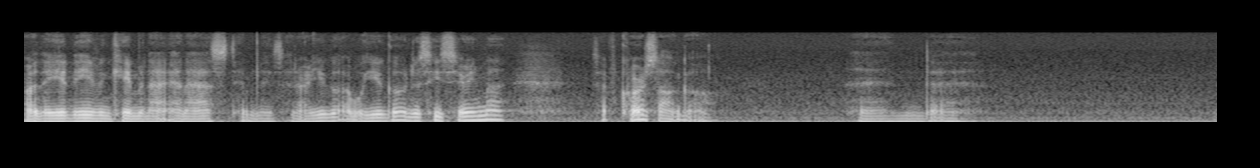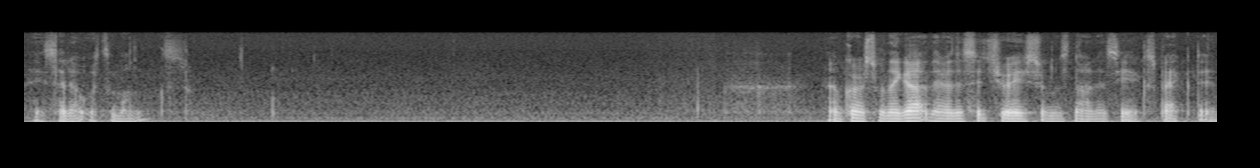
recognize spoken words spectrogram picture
Or they, they even came and, and asked him, they said, Are you go, will you go to see Sirima? He said, of course I'll go. And uh, they set out with the monks. Of course, when they got there, the situation was not as he expected.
